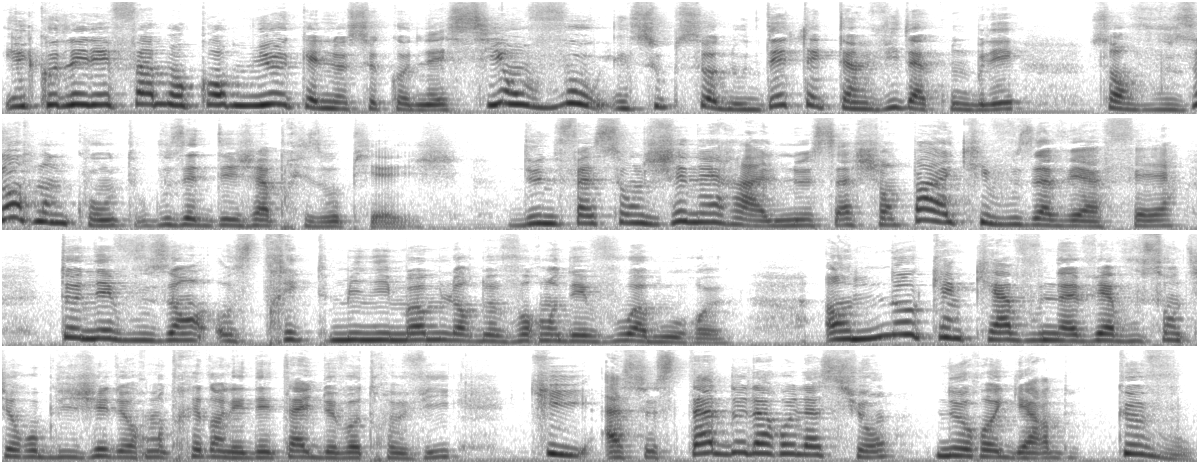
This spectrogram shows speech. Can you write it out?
Il connaît les femmes encore mieux qu'elles ne se connaissent. Si en vous, il soupçonne ou détecte un vide à combler, sans vous en rendre compte, vous êtes déjà prise au piège. D'une façon générale, ne sachant pas à qui vous avez affaire, tenez-vous-en au strict minimum lors de vos rendez-vous amoureux. En aucun cas vous n'avez à vous sentir obligé de rentrer dans les détails de votre vie qui, à ce stade de la relation, ne regarde que vous.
